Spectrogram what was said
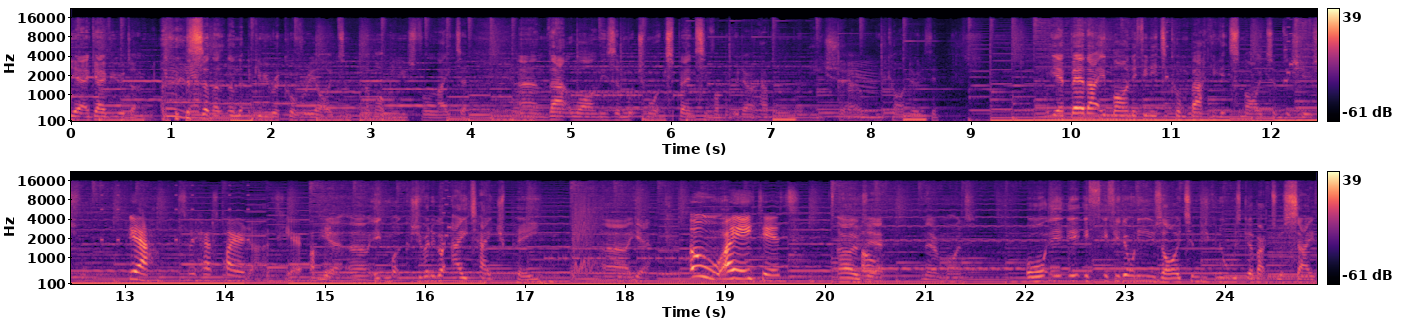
Yeah, it gave you a donut. so that, that'll give you a recovery item that might be useful later. And that one is a much more expensive one, but we don't have any money, so we can't do anything. Yeah, bear that in mind if you need to come back and get some items. It's useful. Yeah, so we have spider donuts here. Okay. Yeah, because you've only got 8 HP. Uh, yeah. Oh, I ate it. Oh Oh. dear, never mind. Or if, if you don't want to use items, you can always go back to a save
